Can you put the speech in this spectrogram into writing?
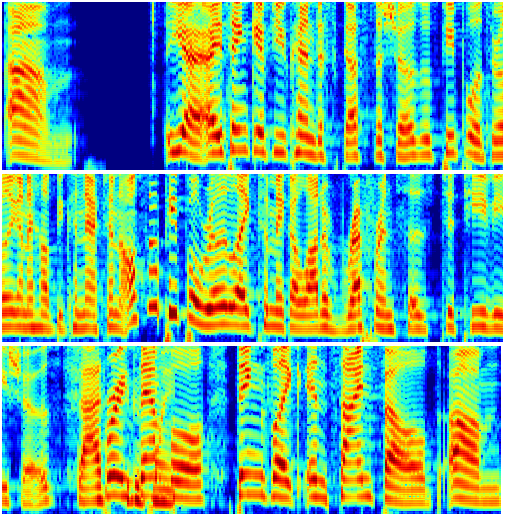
um, yeah, I think if you can discuss the shows with people, it's really going to help you connect. And also, people really like to make a lot of references to TV shows. That's for a good point. example, things like in Seinfeld, um,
